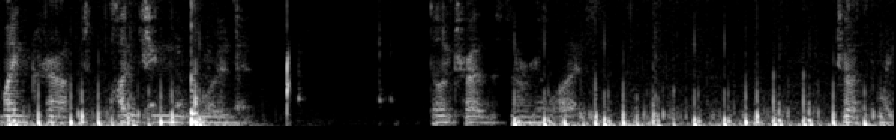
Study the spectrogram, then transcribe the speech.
Minecraft punching wood. Don't try this in real life. Trust me.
